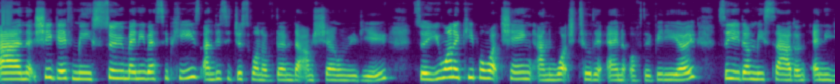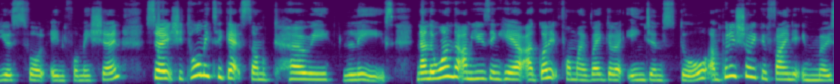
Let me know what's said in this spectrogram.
And she gave me so many recipes and this is just one of them that I'm sharing with you. So you want to keep on watching and watch till the end of the video so you don't miss out on any useful information. So she told me to get some curry leaves. Now the one that I'm using here I got it from my regular Indian store. I'm pretty sure you can find it in most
